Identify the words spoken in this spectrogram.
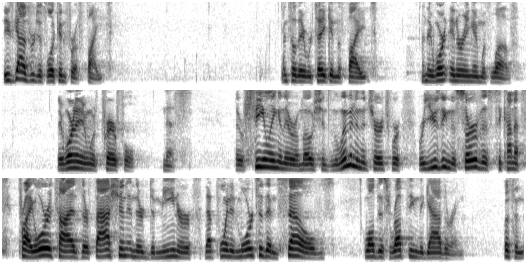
These guys were just looking for a fight. And so they were taking the fight, and they weren't entering in with love. They weren't entering in with prayerfulness. They were feeling and their emotions. And the women in the church were, were using the service to kind of prioritize their fashion and their demeanor that pointed more to themselves while disrupting the gathering. Listen,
